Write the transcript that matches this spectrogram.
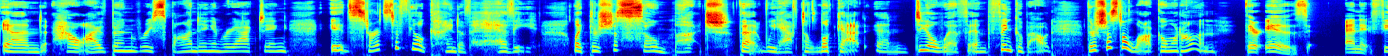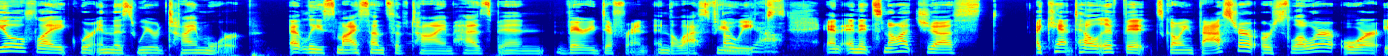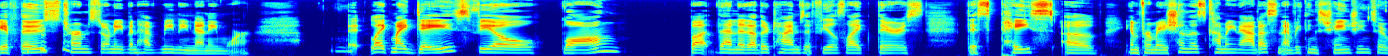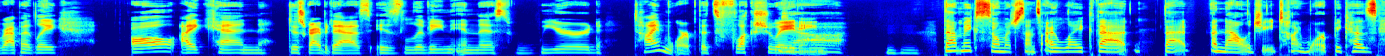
and how I've been responding and reacting, it starts to feel kind of heavy. Like there's just so much that we have to look at and deal with and think about. There's just a lot going on. There is, and it feels like we're in this weird time warp at least my sense of time has been very different in the last few Oh, weeks. yeah. And and it's not just I can't tell if it's going faster or slower or if those terms don't even have meaning anymore. Mm. Like my days feel long, but then at other times it feels like there's this pace of information that's coming at us and everything's changing so rapidly all I can describe it as is living in this weird time warp that's fluctuating. Yeah. Mhm. That makes so much sense. I like that that analogy, time warp, because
